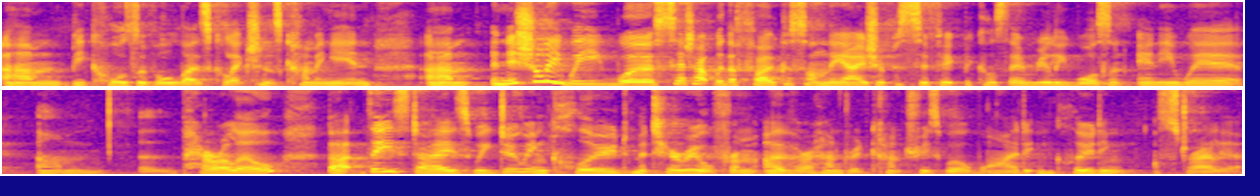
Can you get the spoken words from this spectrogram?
um, because of all those collections coming in. Um, initially, we were set up with a focus on the Asia Pacific because there really wasn't anywhere um, uh, parallel, but these days we do include material from over 100 countries worldwide, including Australia.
